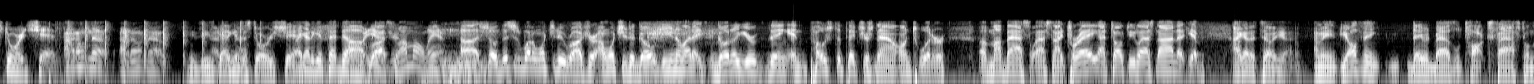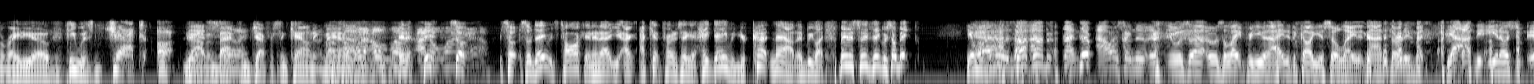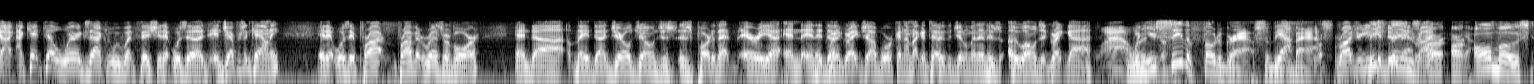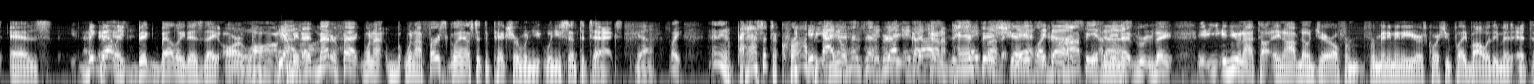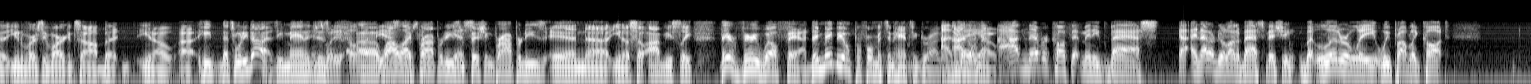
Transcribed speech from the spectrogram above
storage shed. I don't know. I don't know. He's, he's I got to get know. the storage shed. I got to get that done. Uh, but yeah, Roger- so I'm all in. Uh, so this is what I want you to do, Roger. I want you to go. Do you know how to go to your thing and post the pictures now on Twitter of my bass last night? Trey, I talked to you last night. Uh, yeah, I got to tell you, I mean, y'all think David Bazzel talks fast on the radio? He was jacked up driving Yes. back Really? from Jefferson County, man. Oh, well, oh, well, And I know why so, now. So, so David's talking, and I, I, I kept trying to tell you, "Hey, David, you're cutting out." It'd be like, "Man, this thing was so big." Yeah, what I knew is I, I, I, I also knew it, it was uh, it was late for you, and I hated to call you so late at nine thirty. But yeah, I, you know, it's, I, I can't tell where exactly we went fishing. It was uh, in Jefferson County, and it was a pri- private reservoir. And uh, they had done Gerald Jones is, is part of that area, and, and had done a great job working. I'm not going to tell who the gentleman in who's, who owns it. Great guy. Wow. When you see the photographs of these Yeah. bass, Roger, you these can do that, things right? are, are Yeah. almost as Big-bellied. as big bellied as they are long. Yeah. I mean, as a matter of fact, when I when I first glanced at the picture when you when you sent the text, yeah, it's like that ain't a bass, that's a crappie. Yeah, I mean, it has that It very does- got kind of shape panfish shape, Yes, like a crappie. It I mean, does. it- they and you and I talk. You know, I've known Gerald for for many many years. Of course, you played ball with him at, at the University of Arkansas, but you know, uh, he that's what he does. He manages he- oh, uh, yes, wildlife those kind of- properties and fishing properties, and uh, you know, so obviously they are very well fed. They may be on performance enhancing drugs. I, they- don't know. I've never caught that many bass, uh, and I don't do a lot of bass fishing, but literally we probably caught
